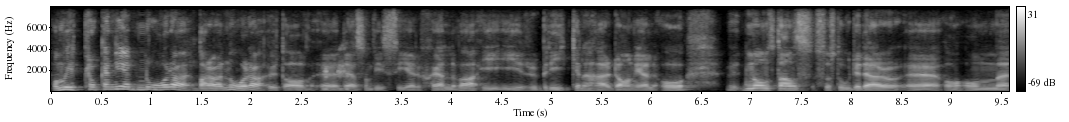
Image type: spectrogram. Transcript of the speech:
Om vi plockar ner några, bara några utav det som vi ser själva i rubrikerna här Daniel. Någonstans så stod det där om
